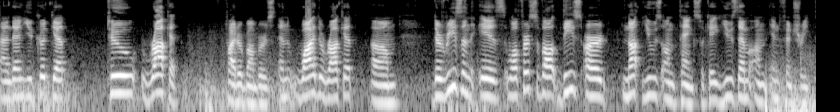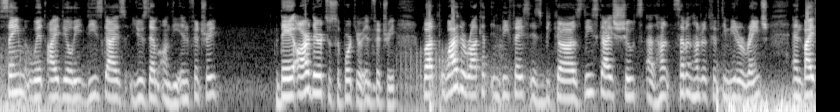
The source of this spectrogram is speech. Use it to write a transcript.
and then you could get two rocket fighter bombers. And why the rocket? Um, the reason is, well, first of all, these are not used on tanks, okay? Use them on infantry. Same with, ideally, these guys use them on the infantry they are there to support your infantry. But why the rocket in B-phase is because these guys shoots at 750 meter range. And by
